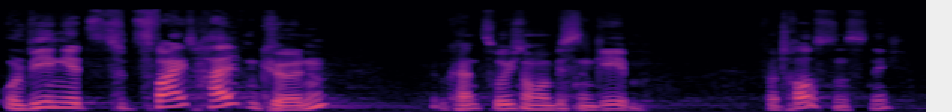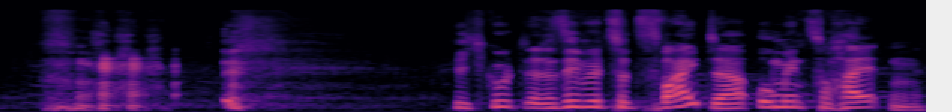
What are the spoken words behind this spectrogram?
und wir ihn jetzt zu zweit halten können, du kannst ruhig noch mal ein bisschen geben. Vertraust uns nicht? Richtig gut, dann sind wir zu zweit da, um ihn zu halten.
